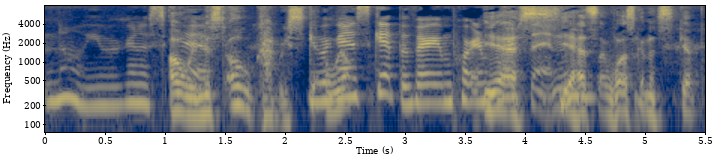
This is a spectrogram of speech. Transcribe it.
No, you were gonna skip. oh we missed oh god we skipped You were well, gonna skip a very important yes person. yes i was going to skip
